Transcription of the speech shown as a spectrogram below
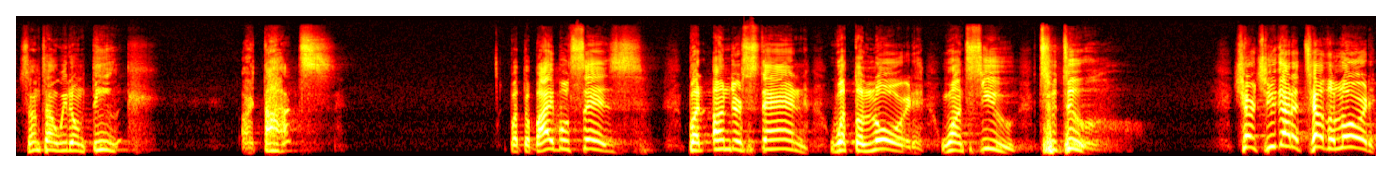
sometimes we don't think our thoughts. But the Bible says, but understand what the Lord wants you to do. Church, you got to tell the Lord,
